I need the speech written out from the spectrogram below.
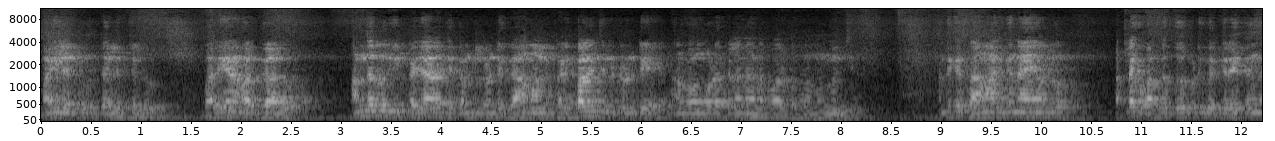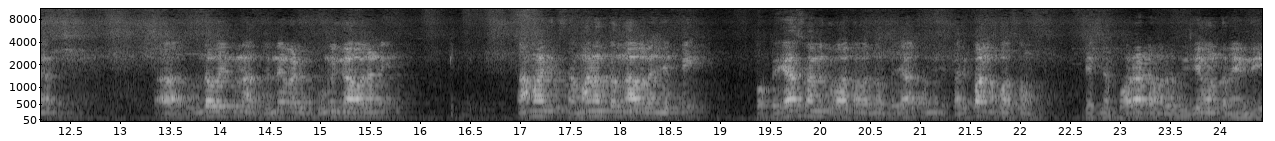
మహిళలు దళితులు బలహీన వర్గాలు అందరూ ఈ ప్రజారాజ్య కమిటీలు ఉండి గ్రామాలను పరిపాలించినటువంటి అనుభవం కూడా తెలంగాణ పోరాటం ముందుంచింది అందుకే సామాజిక న్యాయంలో అట్లాగే వర్గ దోపిడికి వ్యతిరేకంగా ఉండవైపున దున్నేవాడికి భూమి కావాలని సామాజిక సమానత్వం కావాలని చెప్పి ఒక ప్రజాస్వామిక వాతావరణం ప్రజాస్వామిక పరిపాలన కోసం చేసిన పోరాటం ఆ రోజు విజయవంతమైంది.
